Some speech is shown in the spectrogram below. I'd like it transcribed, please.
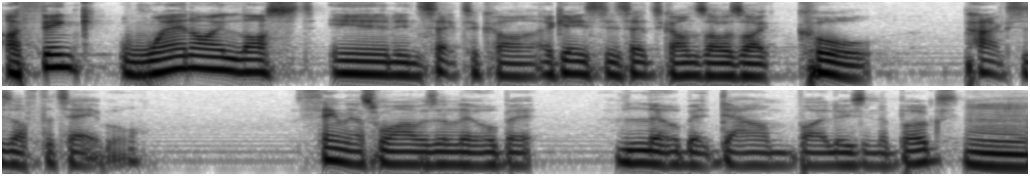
I think when I lost in Insecticon against Insecticons, I was like, cool. Pax is off the table. I think that's why I was a little bit little bit down by losing the bugs. Hmm.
